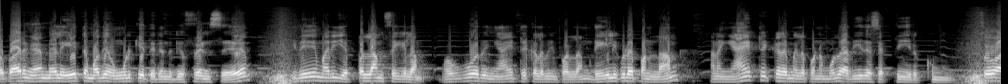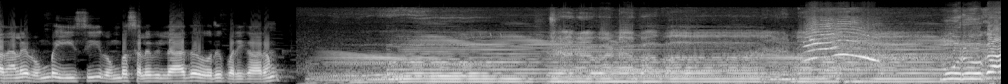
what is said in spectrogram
இப்போ பாருங்க மேலே ஏற்றும் போதே உங்களுக்கே தெரியும் இந்த டிஃப்ரென்ஸு இதே மாதிரி எப்பெல்லாம் செய்யலாம்? ஒவ்வொரு ஞாயிற்றுக்கிழமையும் பண்ணலாம். டெய்லி கூட பண்ணலாம். ஆனால் ஞாயிற்றுக்கிழமையில் பண்ணும்போது அதீத சக்தி இருக்கும். ஸோ அதனால ரொம்ப ஈஸி ரொம்ப செலவில்லாத ஒரு பரிகாரம். முருகா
